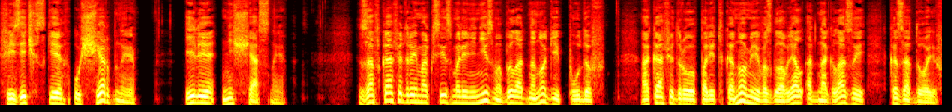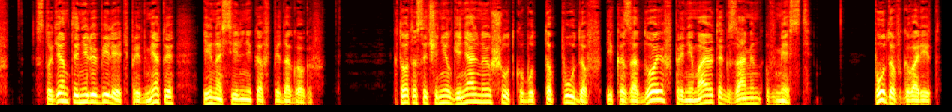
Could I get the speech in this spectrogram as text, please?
физически ущербные или несчастные. Зав кафедрой марксизма-ленинизма был одноногий Пудов, а кафедру политэкономии возглавлял одноглазый Казадоев. Студенты не любили эти предметы и насильников-педагогов. Кто-то сочинил гениальную шутку, будто Пудов и Казадоев принимают экзамен вместе. Пудов говорит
